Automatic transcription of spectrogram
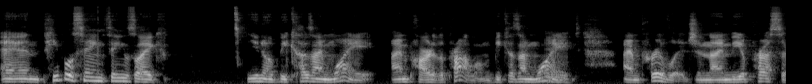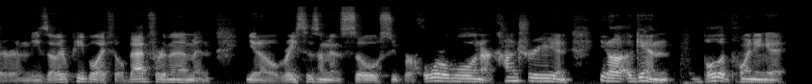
and people saying things like, you know, because I'm white, I'm part of the problem. Because I'm mm. white. I'm privileged and I'm the oppressor. And these other people, I feel bad for them. And, you know, racism is so super horrible in our country. And, you know, again, bullet pointing it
